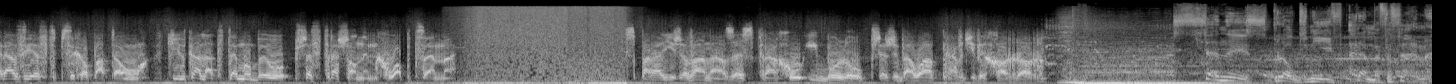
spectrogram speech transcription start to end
Teraz jest psychopatą. Kilka lat temu był przestraszonym chłopcem. Sparaliżowana ze strachu i bólu przeżywała prawdziwy horror. Sceny zbrodni w RMFFM.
